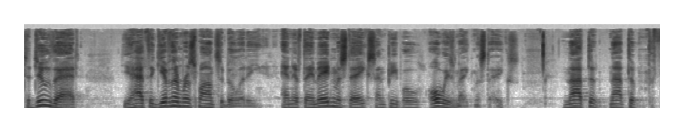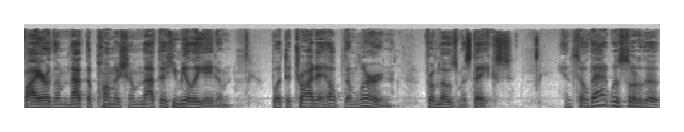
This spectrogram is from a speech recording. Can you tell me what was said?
to do that, you had to give them responsibility. And if they made mistakes, and people always make mistakes, not to, not to fire them, not to punish them, not to humiliate them, but to try to help them learn from those mistakes. And so that was sort of the,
